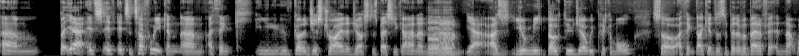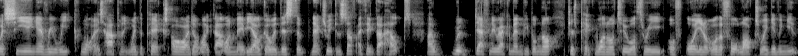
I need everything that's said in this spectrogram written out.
Um, but yeah, it's it, it's a tough week, and um, I think you've got to just try and adjust as best you can. And Mhm. um, yeah, as you and me both do, Joe, we pick them all. So I think that gives us a bit of a benefit in that we're seeing every week what is happening with the picks. Oh, I don't like that one. Maybe I'll go with this the next week and stuff. I think that helps. I would definitely recommend people not just pick one or two or three or or you know or the four locks we're giving you.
